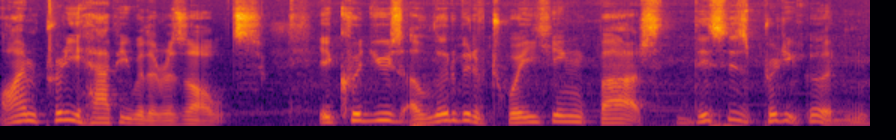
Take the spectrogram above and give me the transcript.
I'm pretty happy with the results. It could use a little bit of tweaking, but this is pretty good.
